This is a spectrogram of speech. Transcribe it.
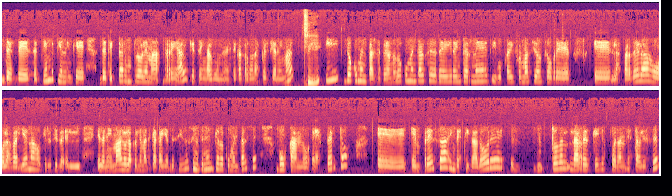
desde septiembre tienen que detectar un problema real que tenga algún, en este caso alguna especie animal y documentarse, pero no documentarse de ir a internet y buscar información sobre eh, las pardelas o las ballenas, o quiero decir, el, el animal o la problemática que hayan decidido, sino tienen que documentarse buscando expertos, eh, empresas, investigadores, toda la red que ellos puedan establecer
